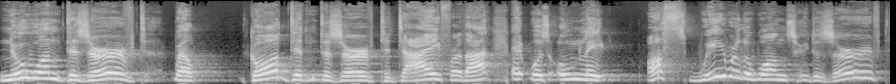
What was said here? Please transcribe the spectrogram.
No one deserved, well, God didn't deserve to die for that. It was only us. We were the ones who deserved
